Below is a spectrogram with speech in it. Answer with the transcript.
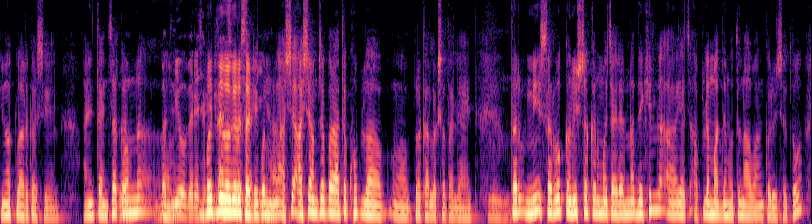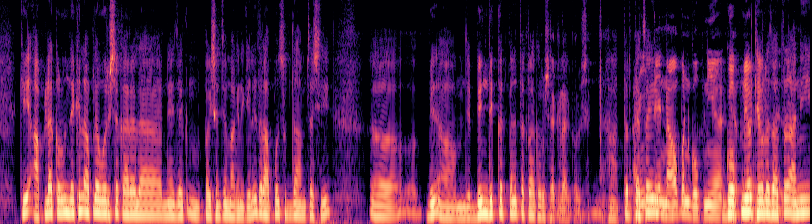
किंवा क्लर्क असेल आणि त्यांच्याकडनं बदली वगैरेसाठी, बदली वगैरेसाठी पण. असे असे आमच्या आता खूप प्रकार लक्षात आले आहेत. तर मी सर्व कनिष्ठ कर्मचाऱ्यांना देखील अ, याच्या आपल्या माध्यमातून आवाहन करू इच्छितो की आपल्याकडून देखील आपल्या वरिष्ठ कार्यालयाने जे पैशांची मागणी केली तर आपण सुद्धा आमच्याशी बिन म्हणजे बिनदिक्कतपणे तक्रार करू शकतो. तक्रार करू शकता. हां तर आणि त्याचाही ते नाव पण गोपनीय गोपनीय ठेव- ठेवलं जातं आणि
